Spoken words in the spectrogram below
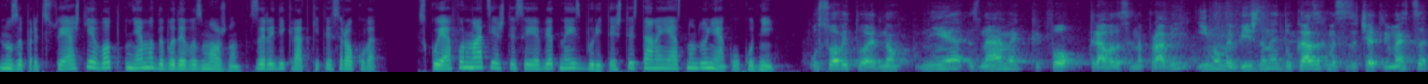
но за предстоящия вод няма да бъде възможно, заради кратките срокове. С коя формация ще се явят на изборите ще стане ясно до няколко дни. Условието е едно. Ние знаеме какво трябва да се направи, имаме виждане, доказахме се за 4 месеца,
